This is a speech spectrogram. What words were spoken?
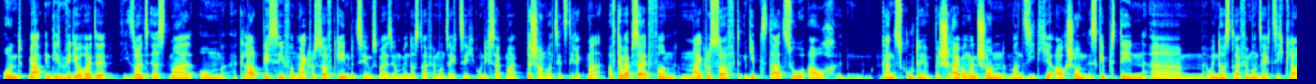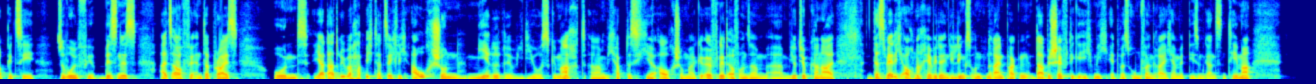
Und ja, in diesem Video heute soll es erstmal um Cloud PC von Microsoft gehen, beziehungsweise um Windows 365. Und ich sag mal, das schauen wir uns jetzt direkt mal an. Auf der Website von Microsoft gibt es dazu auch ganz gute Beschreibungen schon. Man sieht hier auch schon, es gibt den ähm, Windows 365 Cloud PC sowohl für Business als auch für Enterprise. Und ja, darüber habe ich tatsächlich auch schon mehrere Videos gemacht. Ähm, ich habe das hier auch schon mal geöffnet auf unserem ähm, YouTube-Kanal. Das werde ich auch nachher wieder in die Links unten reinpacken. Da beschäftige ich mich etwas umfangreicher mit diesem ganzen Thema.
